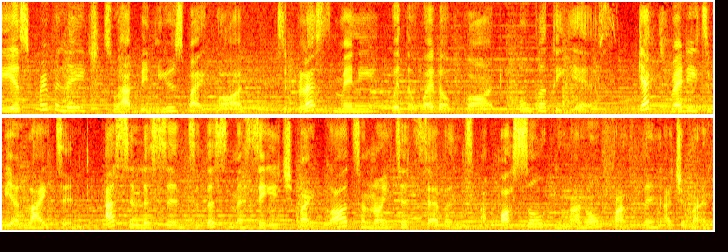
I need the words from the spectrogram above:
He is privileged to have been used by God to bless many with the Word of God over the years. Get ready to be enlightened as you listen to this message by God's anointed servant, Apostle Emmanuel Franklin Agyeman.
